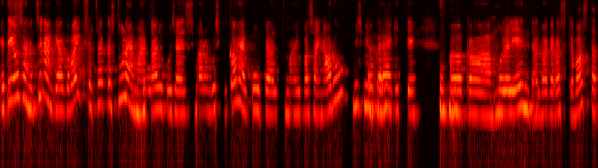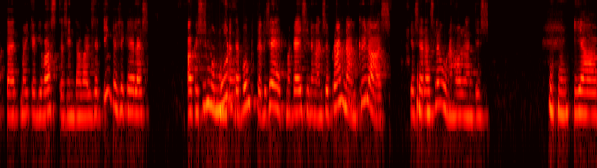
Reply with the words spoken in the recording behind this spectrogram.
et ei osanud sõnagi, aga vaikselt see hakkas tulema, et alguses ma arvan, kuskil kahe kuu pealt ma juba sain aru, mis minuga uh -huh. räägiti uh. -huh. aga mul oli endal väga raske vastata, et ma ikkagi vastasin tavaliselt inglise keeles. aga siis mul murdepunkt oli see, et ma käisin ühel sõbrannal külas, kes elas Lõuna-Hollandis uh. -huh. ja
